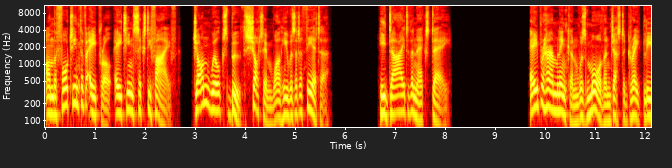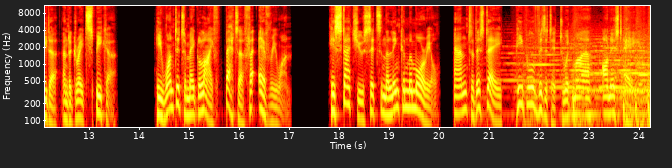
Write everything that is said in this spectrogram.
On the 14th of April, 1865, John Wilkes Booth shot him while he was at a theatre. He died the next day. Abraham Lincoln was more than just a great leader and a great speaker. He wanted to make life better for everyone. His statue sits in the Lincoln Memorial, and to this day, people visit it to admire Honest Abe.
